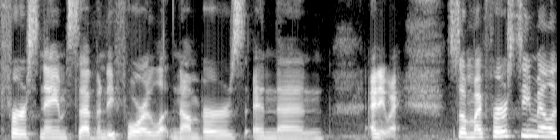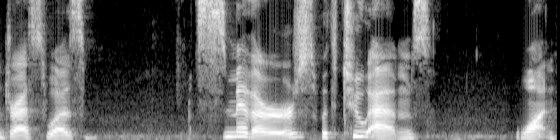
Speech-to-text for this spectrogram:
first name 74 numbers. And then, anyway, so my first email address was Smithers with two M's, one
